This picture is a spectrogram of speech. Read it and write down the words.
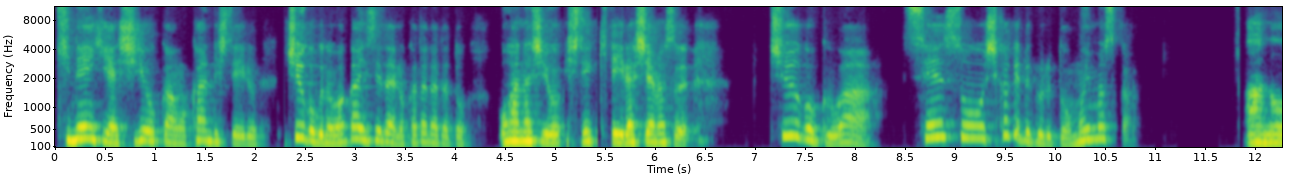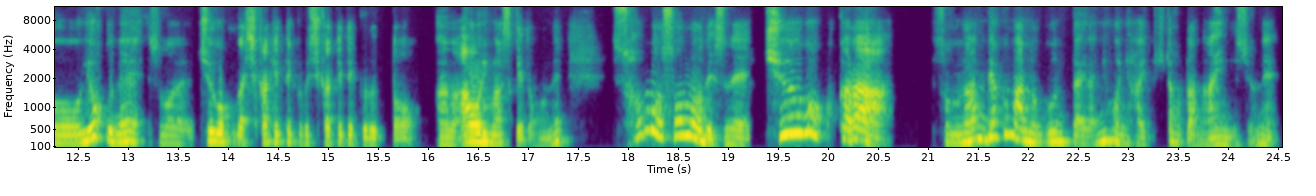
記念碑や資料館を管理している中国の若い世代の方々とお話をしてきていらっしゃいます。中国は戦争を仕掛けてくると思いますか？あの、よくね、その中国が仕掛けてくる、仕掛けてくると、あの、煽りますけどもね、そもそもですね、中国からその何百万の軍隊が日本に入ってきたことはないんですよね。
